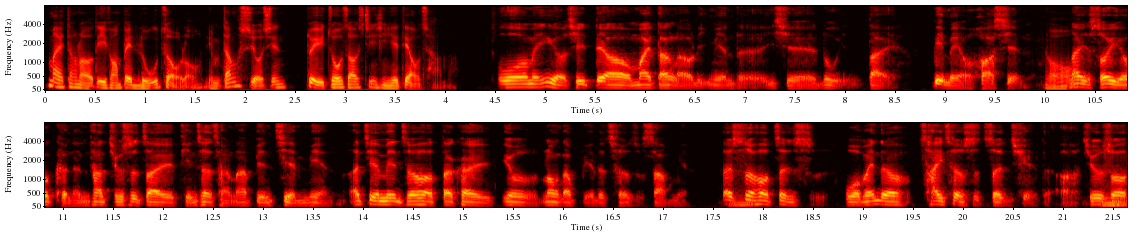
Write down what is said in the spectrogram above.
麦当劳的地方被掳走了。你们当时有先对周遭进行一些调查吗？我们有去调麦当劳里面的一些录影带。并没有发现。哦，那所以有可能他就是在停车场那边见面，那见面之后大概又弄到别的车子上面，但事后证实我们的猜测是正确的啊，就是说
